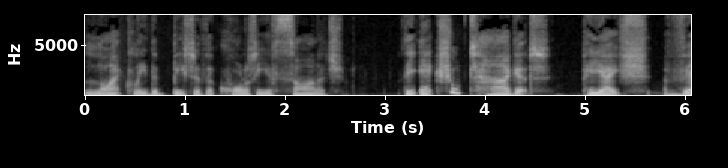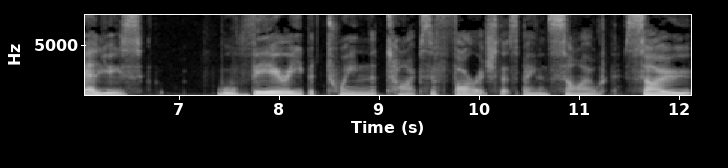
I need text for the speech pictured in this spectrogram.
likely the better the quality of silage. The actual target pH values will vary between the types of forage that's been ensiled. So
